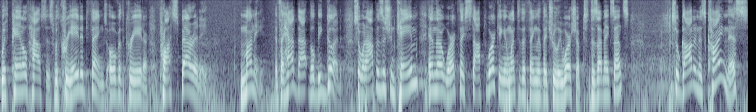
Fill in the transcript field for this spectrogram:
with paneled houses, with created things over the Creator. Prosperity, money. If they had that, they'll be good. So when opposition came in their work, they stopped working and went to the thing that they truly worshiped. Does that make sense? So God in his kindness,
